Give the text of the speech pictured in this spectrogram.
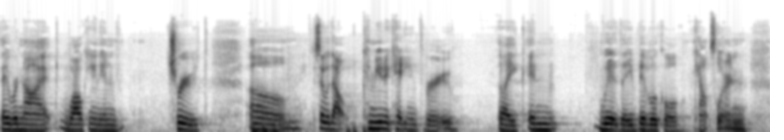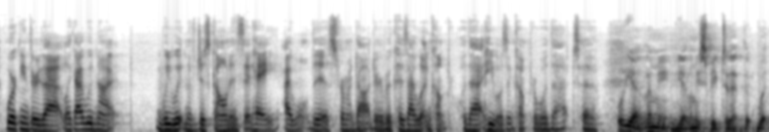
They were not walking in truth. Um, so without communicating through, like, and with a biblical counselor and working through that, like, I would not, we wouldn't have just gone and said, "Hey, I want this from a doctor," because I wasn't comfortable with that. He wasn't comfortable with that. So, well, yeah, let me yeah, let me speak to that. What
